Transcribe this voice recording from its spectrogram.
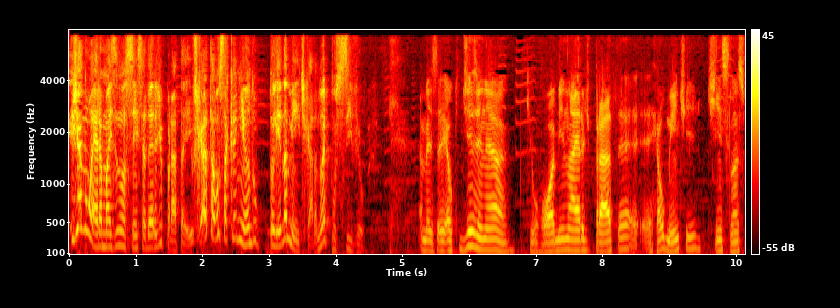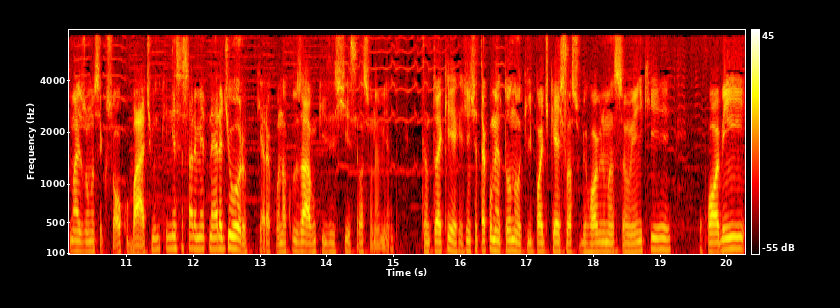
Já não era mais inocência da Era de Prata aí. Os caras estavam sacaneando plenamente, cara. Não é possível. É, mas é o que dizem, né? Que o Robin na Era de Prata é, realmente tinha esse lance mais homossexual com o Batman do que necessariamente na Era de Ouro, que era quando acusavam que existia esse relacionamento. Tanto é que a gente até comentou no aquele podcast lá sobre o Robin no Mansão N que o Robin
